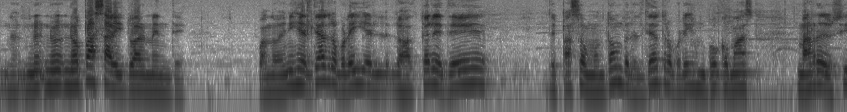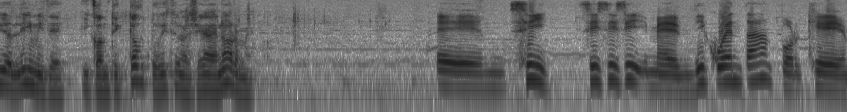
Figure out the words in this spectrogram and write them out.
no, no- pasa habitualmente. Cuando venís del teatro, por ahí los actores TV les pasa un montón, pero el teatro por ahí es un poco más, más reducido el límite. Y con TikTok tuviste una llegada enorme. Eh, sí, sí, sí, sí, me di cuenta porque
